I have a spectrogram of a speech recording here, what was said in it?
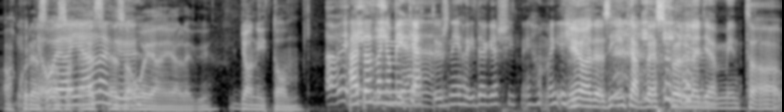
akkor ez, az, Olyan a- ez, ez a jellegű? olyan jellegű. Gyanítom. Hát az nekem még kettős, néha idegesít, néha meg Ja, de ez inkább Westworld legyen, mint a,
